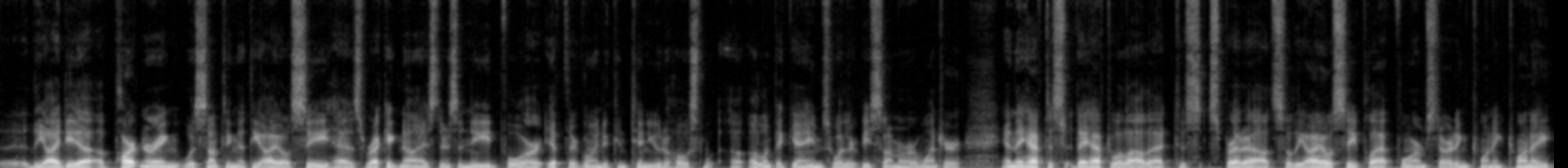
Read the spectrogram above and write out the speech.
the idea of partnering was something that the IOC has recognized there's a need for if they're going to continue to host uh, Olympic Games, whether it be summer or winter, and they have to they have to allow that to s- spread out. So the IOC platform starting 2020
